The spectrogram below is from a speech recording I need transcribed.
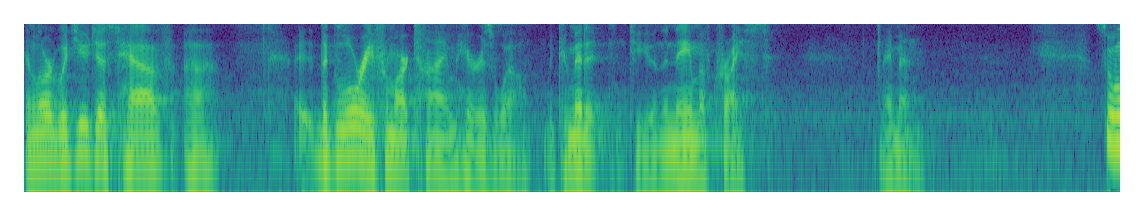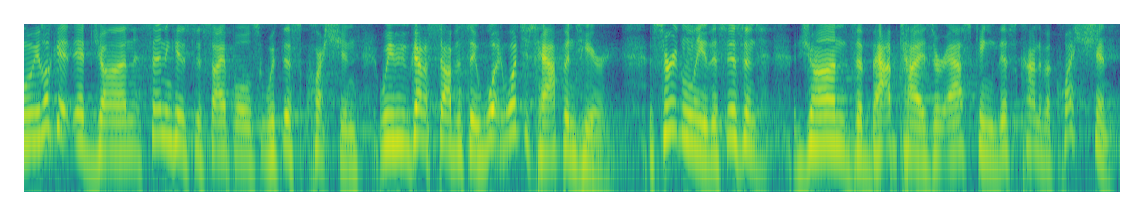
And Lord, would you just have uh, the glory from our time here as well? We commit it to you in the name of Christ. Amen. So, when we look at, at John sending his disciples with this question, we've got to stop and say, what, what just happened here? Certainly, this isn't John the baptizer asking this kind of a question.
